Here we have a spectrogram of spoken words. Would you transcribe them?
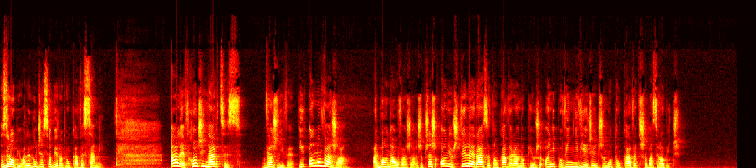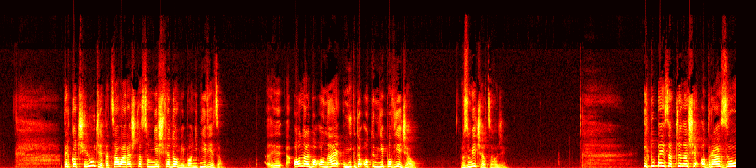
zrobił, ale ludzie sobie robią kawę sami. Ale wchodzi narcyz wrażliwy i on uważa, albo ona uważa, że przecież on już tyle razy tą kawę rano pił, że oni powinni wiedzieć, że mu tą kawę trzeba zrobić. Tylko ci ludzie, ta cała reszta są nieświadomi, bo oni nie wiedzą. Y, On albo ona nigdy o tym nie powiedział. Rozumiecie o co chodzi? I tutaj zaczyna się od razu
